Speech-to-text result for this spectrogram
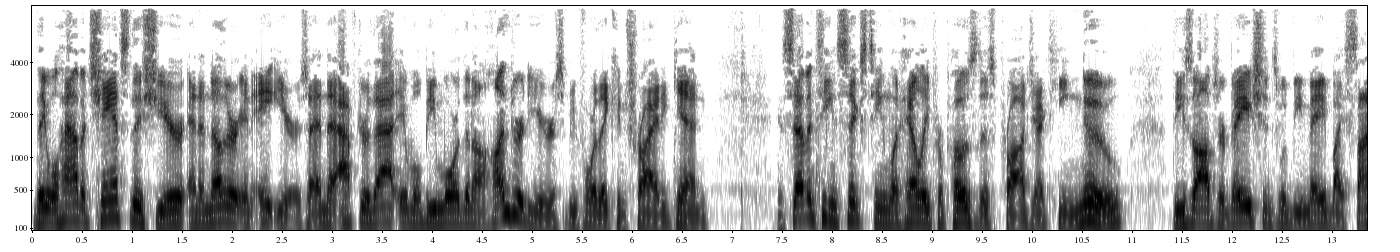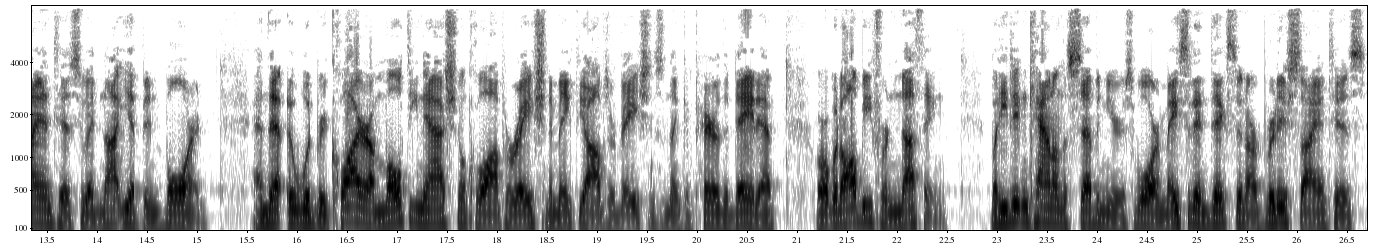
They will have a chance this year and another in eight years, and after that it will be more than a hundred years before they can try it again. In 1716, when Halley proposed this project, he knew these observations would be made by scientists who had not yet been born, and that it would require a multinational cooperation to make the observations and then compare the data, or it would all be for nothing. But he didn't count on the Seven Years' War. Mason and Dixon are British scientists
